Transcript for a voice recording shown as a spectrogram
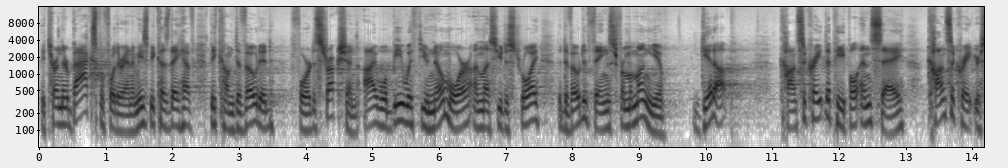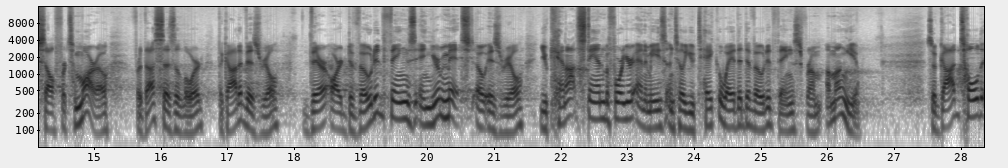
They turn their backs before their enemies because they have become devoted for destruction. I will be with you no more unless you destroy the devoted things from among you. Get up, consecrate the people, and say, Consecrate yourself for tomorrow, for thus says the Lord, the God of Israel, there are devoted things in your midst, O Israel. You cannot stand before your enemies until you take away the devoted things from among you. So God told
